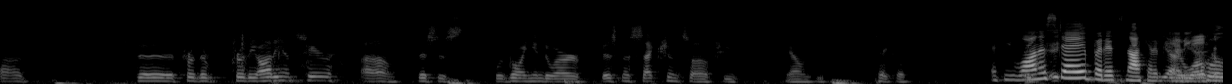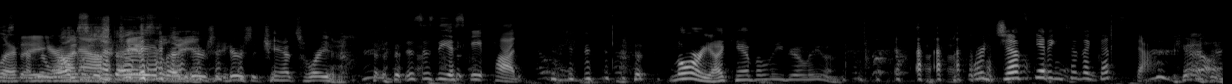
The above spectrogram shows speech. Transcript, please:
Uh, The, for the, for the audience here, uh, this is, we're going into our business section, so if you, you know, you take a If you want it- to stay, but it's not going to be Yeah. any You're welcome to cooler from stay. You're here on welcome to out. Chance to but leave. here's, here's a chance for you. This is the escape pod. Lori, I can't believe you're leaving. We're just getting to the good stuff. Yeah.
